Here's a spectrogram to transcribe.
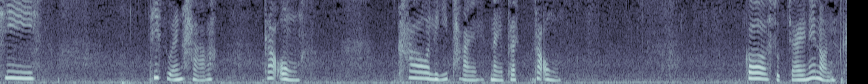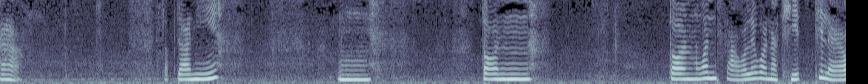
ที่ที่สวงหาพระองค์ เข้าลี้ภัยในพระพระองค์ ก็สุขใจแน่นอนค่ะ สัปดาห์นี้ อืม ตอน ตอนวันเสาร์และวันอาทิตย์ที่แล้ว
